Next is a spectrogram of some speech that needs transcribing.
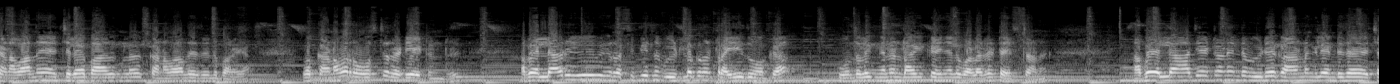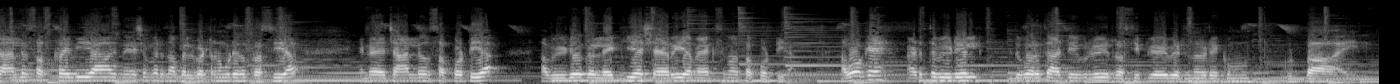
കണവാന്ന് ചില ഭാഗങ്ങളിൽ കണവാന്ന് ഇതിന് പറയാം. അപ്പോൾ കണവ റോസ്റ്റ് റെഡി ആയിട്ടുണ്ട്. അപ്പോൾ എല്ലാവരും ഈ റെസിപ്പി ഒന്ന് വീട്ടിലൊക്കെ ഒന്ന് ട്രൈ ചെയ്ത് നോക്കുക കൂന്തൽ ഇങ്ങനെ ഉണ്ടാക്കി കഴിഞ്ഞാൽ വളരെ ടേസ്റ്റാണ് അപ്പോൾ എല്ലാ ആദ്യമായിട്ടാണ് എന്റെ വീഡിയോ കാണണമെങ്കിൽ എന്റെ ചാനൽ സബ്സ്ക്രൈബ് ചെയ്യുക അതിനുശേഷം വരുന്ന ബെൽ ബട്ടണും കൂടി ഒന്ന് പ്രസ് ചെയ്യുക. എന്റെ ചാനൽ സപ്പോർട്ട് ചെയ്യുക. ആ വീഡിയോ ഒക്കെ ലൈക്ക് ചെയ്യുക ഷെയർ ചെയ്യുക മാക്സിമം സപ്പോർട്ട് ചെയ്യുക. അപ്പോൾ ഓക്കെ അടുത്ത വീഡിയോയിൽ ഇതുപോലത്തെ അടിപൊളി റെസിപ്പിയായി വരുന്നവരേക്കും ഗുഡ് ബൈ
